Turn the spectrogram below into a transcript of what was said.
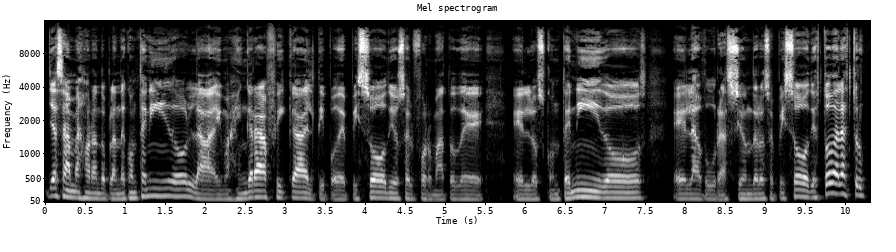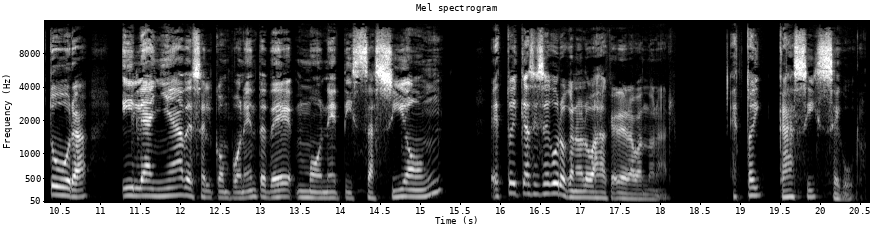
ya sea mejorando plan de contenido, la imagen gráfica, el tipo de episodios, el formato de eh, los contenidos, eh, la duración de los episodios, toda la estructura y le añades el componente de monetización, estoy casi seguro que no lo vas a querer abandonar. Estoy casi seguro.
